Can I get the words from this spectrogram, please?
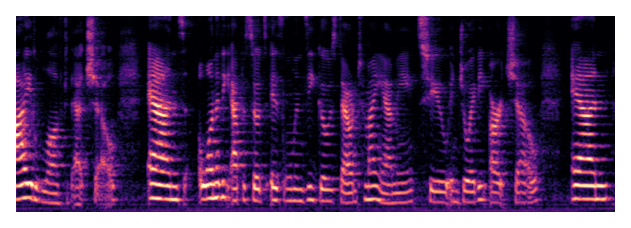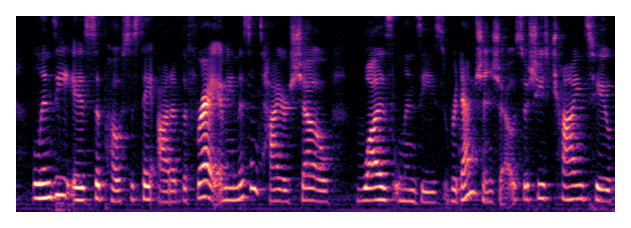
I loved that show. And one of the episodes is Lindsay goes down to Miami to enjoy the art show and Lindsay is supposed to stay out of the fray. I mean, this entire show was Lindsay's redemption show. So she's trying to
